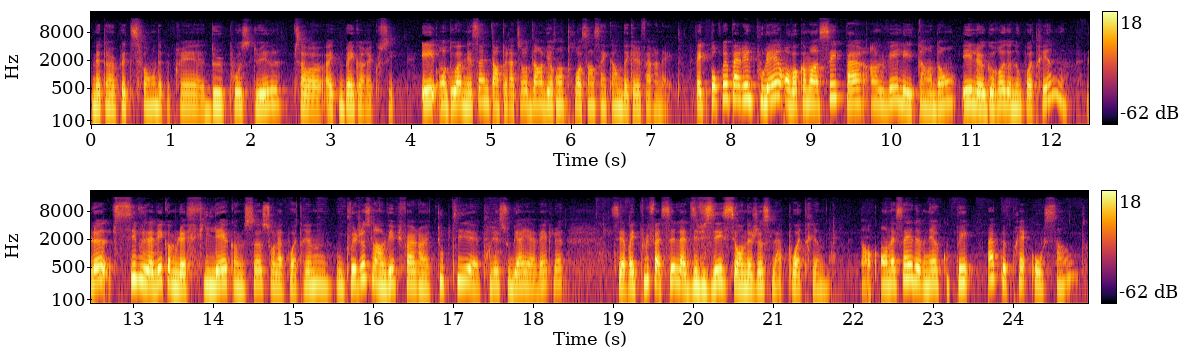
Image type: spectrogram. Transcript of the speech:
mettre un petit fond d'à peu près 2 pouces d'huile, puis ça va être bien correct aussi. Et on doit amener ça à une température d'environ 350 degrés Fahrenheit. Fait que pour préparer le poulet, on va commencer par enlever les tendons et le gras de nos poitrines. Là, si vous avez comme le filet comme ça sur la poitrine, vous pouvez juste l'enlever puis faire un tout petit euh, poulet sous avec. Là. Ça va être plus facile à diviser si on a juste la poitrine. Donc, on essaye de venir couper à peu près au centre.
